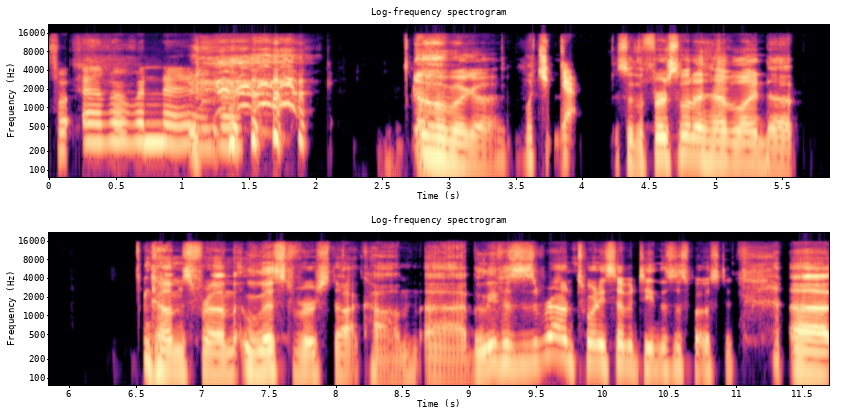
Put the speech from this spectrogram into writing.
forever and ever. Oh my god. what you got? So the first one I have lined up comes from listverse.com. Uh, I believe this is around 2017 this was posted. Uh,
